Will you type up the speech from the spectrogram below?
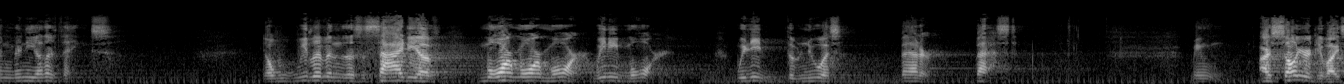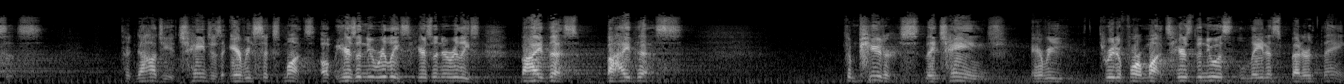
in many other things? You know, we live in the society of more, more, more. We need more. We need the newest, better, best. I mean, our cellular devices, technology, it changes every six months. Oh, here's a new release. Here's a new release. Buy this. Buy this. Computers, they change every three to four months. Here's the newest, latest, better thing.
